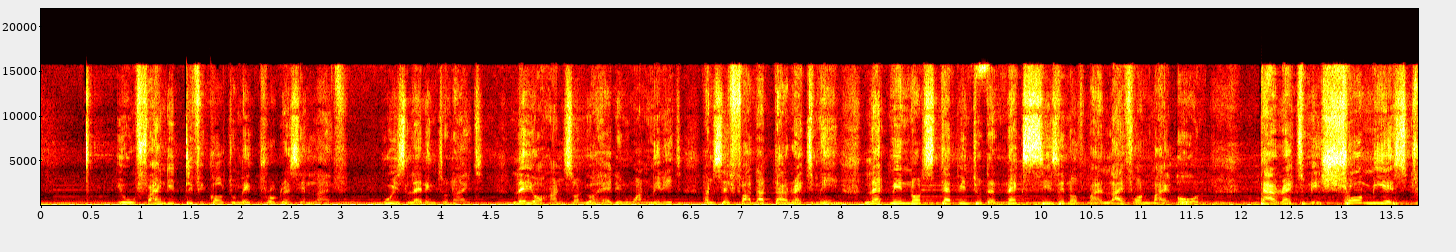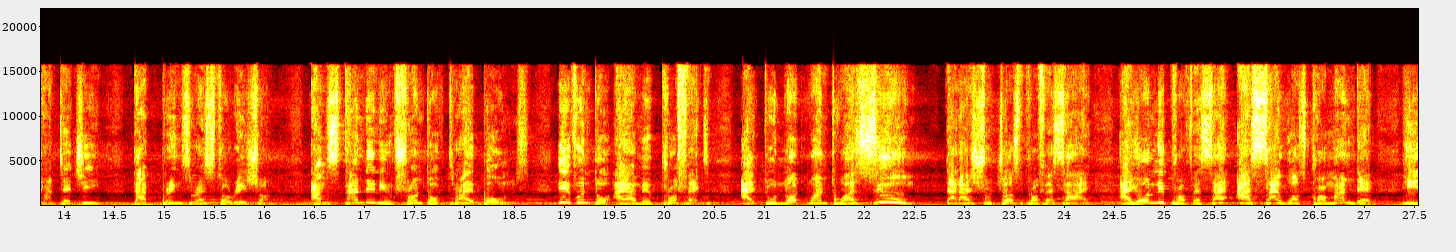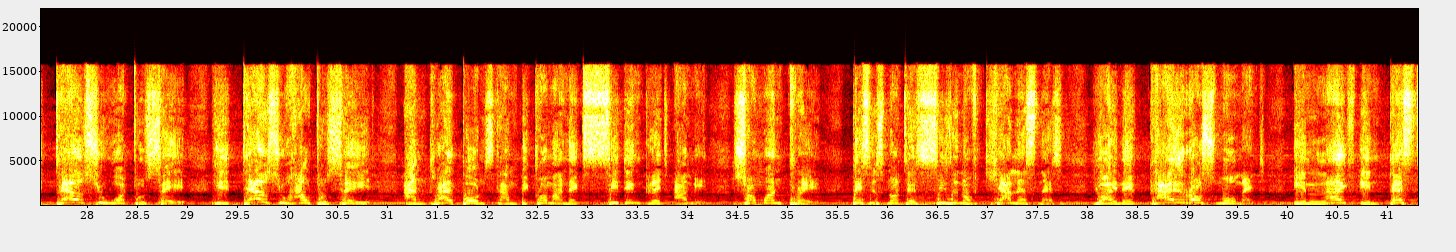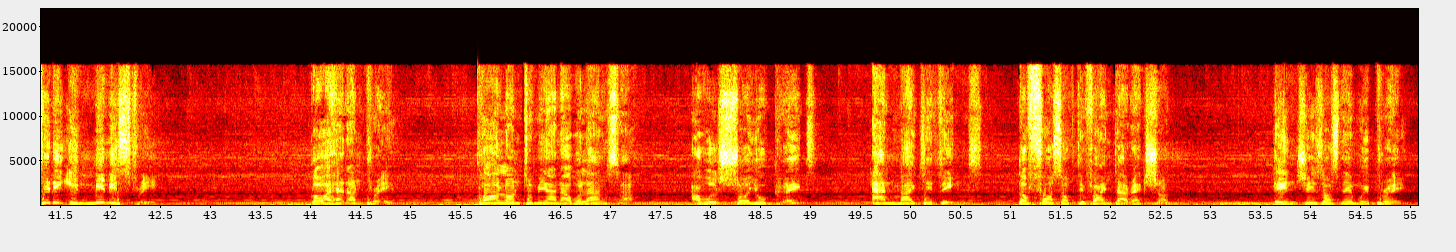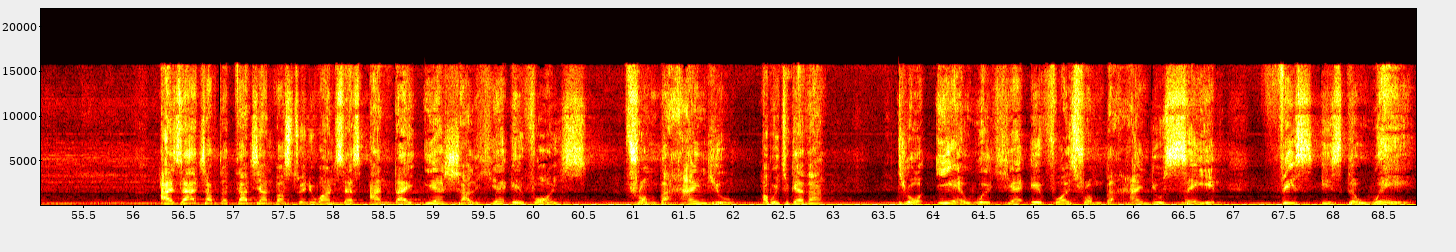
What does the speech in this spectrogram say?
You will find it difficult to make progress in life. Who is learning tonight? Lay your hands on your head in one minute and say, Father, direct me. Let me not step into the next season of my life on my own. Direct me. Show me a strategy that brings restoration. I'm standing in front of dry bones. Even though I am a prophet, I do not want to assume that I should just prophesy. I only prophesy as I was commanded. He tells you what to say. He tells you how to say it. And dry bones can become an exceeding great army. Someone pray. This is not a season of carelessness. You are in a kairos moment in life, in destiny, in ministry. Go ahead and pray. Call unto me and I will answer. I will show you great and mighty things. The force of divine direction. In Jesus' name we pray. Isaiah chapter 30 and verse 21 says, And thy ear shall hear a voice from behind you. Are we together? Your ear will hear a voice from behind you saying, This is the way.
